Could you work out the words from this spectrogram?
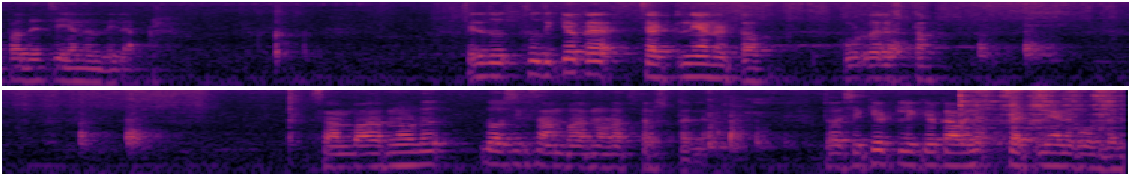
അപ്പോൾ അത് ചെയ്യാൻ നിന്നില്ല. പിന്നെ സുതിക്കൊക്കെ ചട്നിയാണ് കേട്ടോ കൂടുതൽ ഇഷ്ടം. സാമ്പാറിനോട് ദോശയ്ക്ക് സാമ്പാറിനോട് അത്ര ഇഷ്ടമല്ല ദോശയ്ക്ക് ഇഡ്ഡലിക്കൊക്കെ അവന് ചട്ടിനിയാണ് കൂടുതൽ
